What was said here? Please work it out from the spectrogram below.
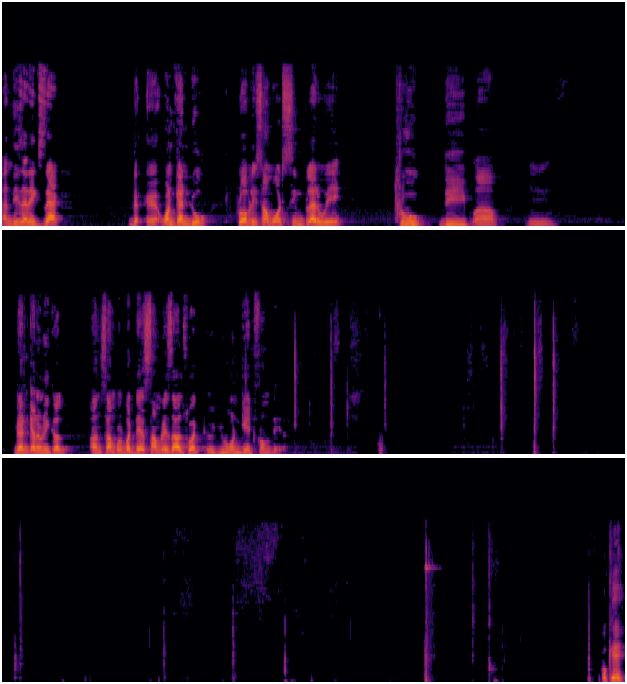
and these are exact. The, uh, one can do probably somewhat simpler way through the uh, mm, grand canonical ensemble, but there are some results what you won't get from there. Okay.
